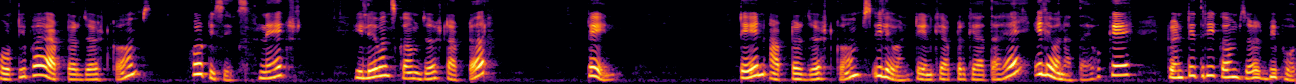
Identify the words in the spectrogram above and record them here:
Forty five after just comes forty six. Next, elevens come just after ten. Ten after just comes eleven. टेन के आफ्टर क्या आता है? इलेवन आता है। Okay. Twenty three comes just before.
